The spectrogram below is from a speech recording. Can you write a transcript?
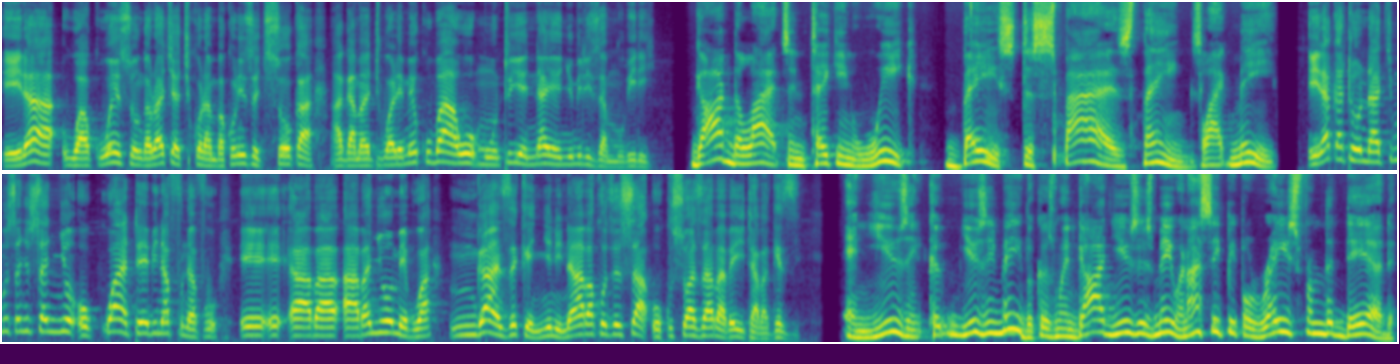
era wakuwa ensonga lwaki akikola mu bakolinso ekisooka agamba nti waleme kubaawo muntu yenna yeenyumiriza mu mubiri God delights in taking weak, base, despised things like me. Era katonda akimusanyusa nnyo okukwata ebinafunafu abanyoomebwa nga nze kennyini n'abakozesa okuswaza abo abeeyita abagezi. And using, using me because when God uses me, when I see people raised from the dead,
